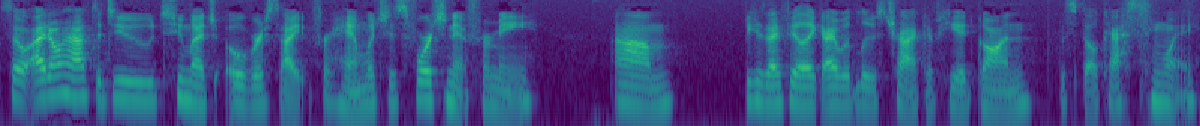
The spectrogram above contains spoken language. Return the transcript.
so I don't have to do too much oversight for him, which is fortunate for me. Um, because I feel like I would lose track if he had gone the spellcasting way.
